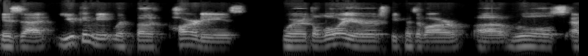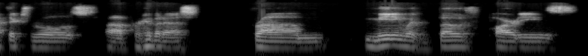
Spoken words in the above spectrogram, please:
is that you can meet with both parties where the lawyers, because of our uh, rules, ethics rules, uh, prohibit us from meeting with both parties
